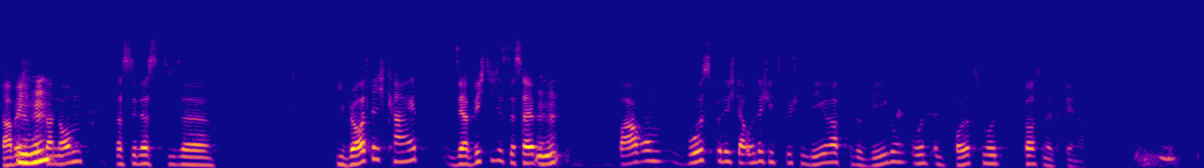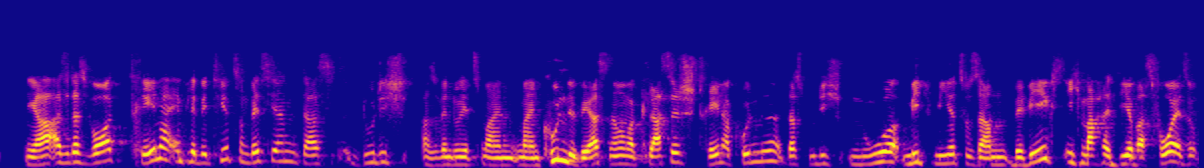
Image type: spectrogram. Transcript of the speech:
Da habe ich mhm. vernommen, dass dir das diese die Wörtlichkeit sehr wichtig ist. Deshalb mhm warum, wo ist für dich der Unterschied zwischen Lehrer für Bewegung und im Volksmund Personal Trainer? Ja, also das Wort Trainer implementiert so ein bisschen, dass du dich, also wenn du jetzt mein, mein Kunde wärst, sagen wir mal klassisch Trainer-Kunde, dass du dich nur mit mir zusammen bewegst. Ich mache dir was vor, also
